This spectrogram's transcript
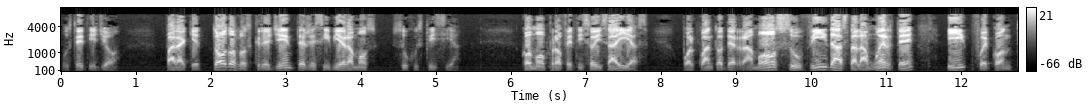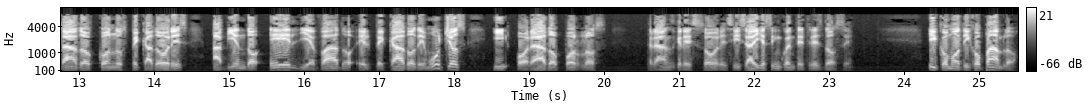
usted y yo, para que todos los creyentes recibiéramos su justicia. Como profetizó Isaías, por cuanto derramó su vida hasta la muerte y fue contado con los pecadores, habiendo él llevado el pecado de muchos y orado por los transgresores. Isaías 53, 12. Y como dijo Pablo,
